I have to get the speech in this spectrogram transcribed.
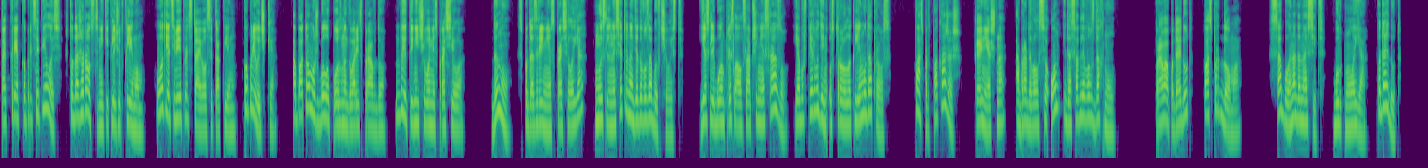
Так крепко прицепилась, что даже родственники кличут Климом. Вот я тебе и представился как Клим, по привычке. А потом уж было поздно говорить правду. Да и ты ничего не спросила. «Да ну?» — с подозрением спросила я, мысленно сетуя на дедову забывчивость. Если бы он прислал сообщение сразу, я бы в первый день устроила Климу допрос. «Паспорт покажешь?» «Конечно», — обрадовался он и досадливо вздохнул. «Права подойдут? Паспорт дома». «С собой надо носить», — буркнула я. «Подойдут».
